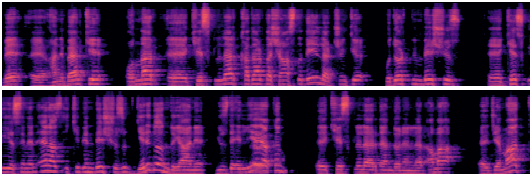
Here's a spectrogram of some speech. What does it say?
ve e, hani belki onlar e, keskliler kadar da şanslı değiller. Çünkü bu 4500 e, KESK üyesinin en az 2500'ü geri döndü. Yani %50'ye Evet. yakın e, kesklilerden dönenler. Ama e, cemaat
